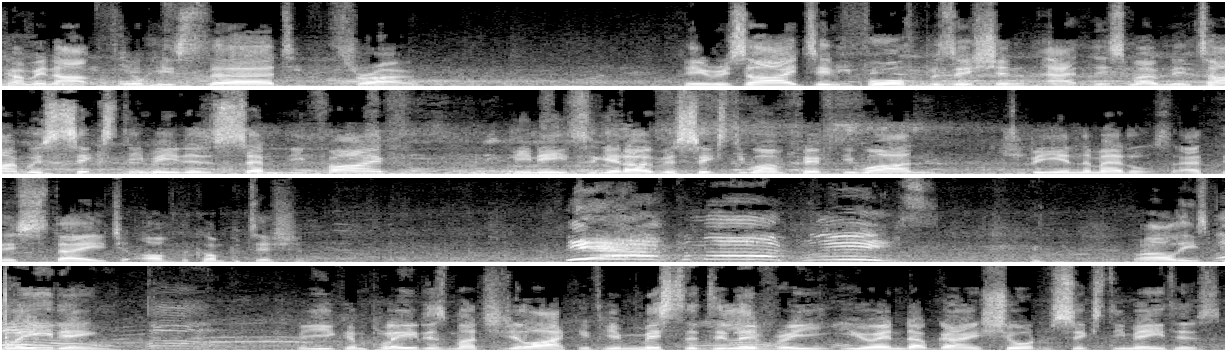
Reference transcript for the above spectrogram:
coming up for his third throw. He resides in fourth position at this moment in time with 60 metres 75. He needs to get over 61.51 to be in the medals at this stage of the competition. Yeah, come on, please. well, he's bleeding, but you can plead as much as you like. If you miss the delivery, you end up going short of 60 metres.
